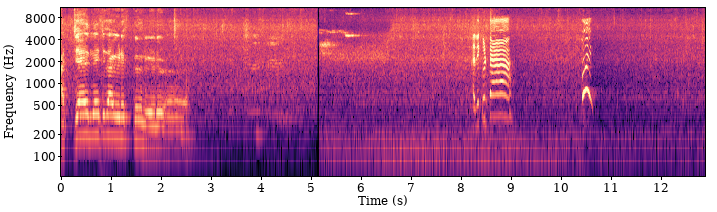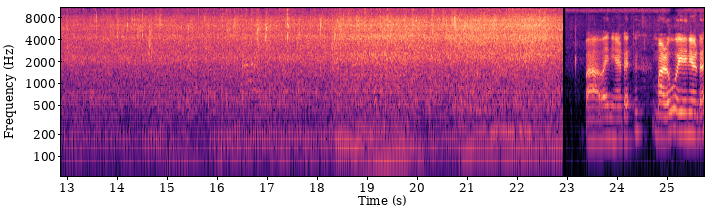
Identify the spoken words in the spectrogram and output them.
അച്ഛൻ എന്നിട്ട് ഇതാ വീട് എത്തുന്നുണ്ട് അതിക്കുട്ടാ. പാവ ഇനിയാട്ടെ മഴ പോയി ഇനിയാട്ടെ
